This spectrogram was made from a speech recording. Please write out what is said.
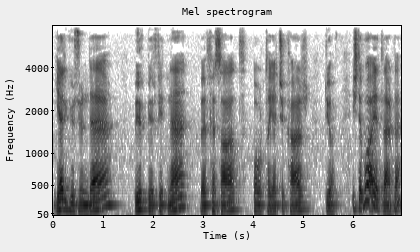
yeryüzünde büyük bir fitne ve fesat ortaya çıkar diyor. İşte bu ayetlerde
